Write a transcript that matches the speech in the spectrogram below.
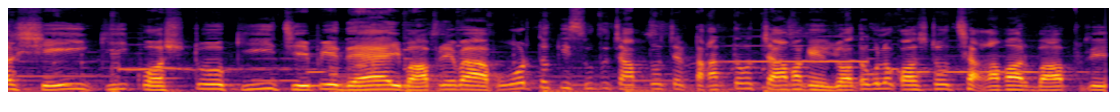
আর সেই কি কষ্ট, কি চেপে দেয়, বাপরে বাপ। ওর তো কি শুধু চাপতে হচ্ছে, টানতে হচ্ছে আমাকে। যতগুলো কষ্ট হচ্ছে আমার, বাপরে।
